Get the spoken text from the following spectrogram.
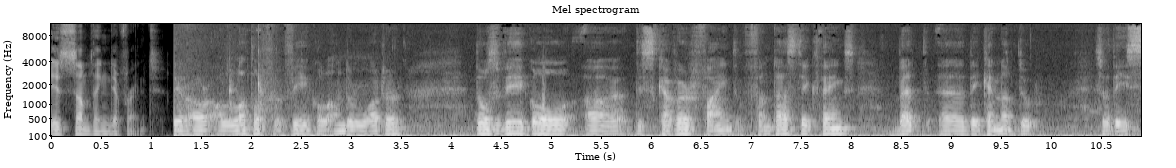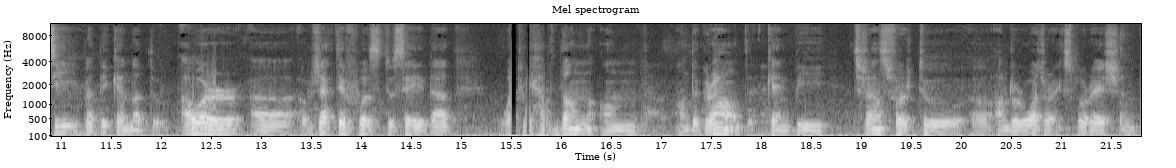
is something different. There are a lot of vehicles underwater. Those vehicles uh, discover, find fantastic things, but uh, they cannot do. So they see, but they cannot do. Our uh, objective was to say that what we have done on on the ground can be transferred to uh, underwater exploration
